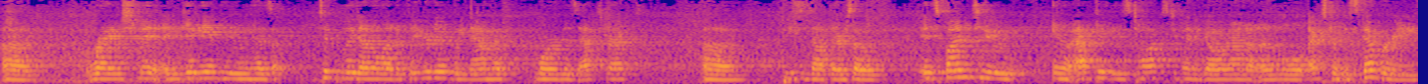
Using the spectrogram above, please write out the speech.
uh, Ryan Schmidt and Gideon, who has typically done a lot of figurative, we now have more of his abstract uh, pieces out there. So it's fun to you know after these talks to kind of go around on a little extra discovery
